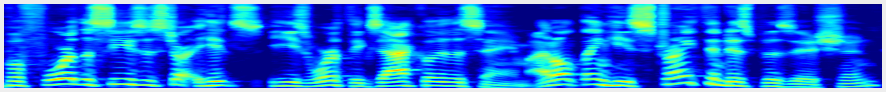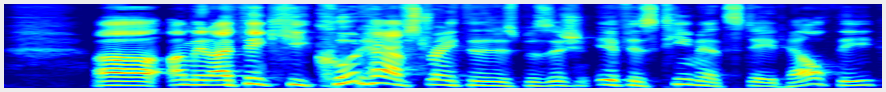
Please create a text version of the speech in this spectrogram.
before the season started, he's he's worth exactly the same. I don't think he's strengthened his position. Uh, I mean, I think he could have strengthened his position if his team had stayed healthy.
